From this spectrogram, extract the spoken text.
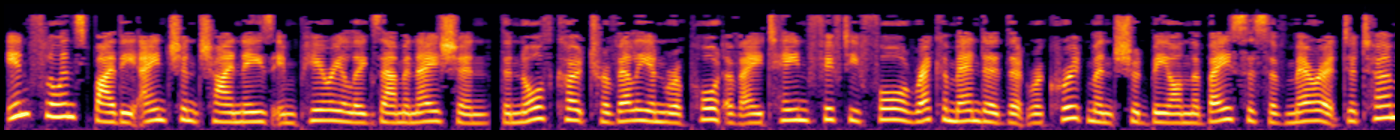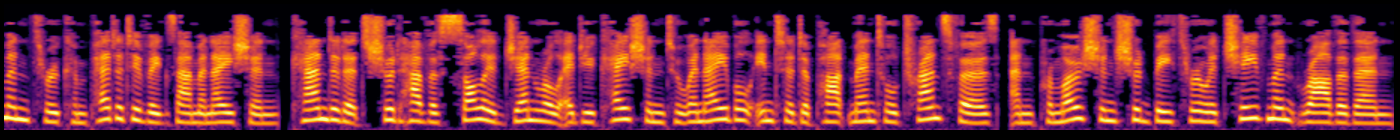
Influenced by the ancient Chinese imperial examination, the Northcote Trevelyan Report of 1854 recommended that recruitment should be on the basis of merit determined through competitive examination, candidates should have a solid general education to enable interdepartmental transfers, and promotion should be through achievement rather than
